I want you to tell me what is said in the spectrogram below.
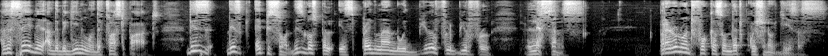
As I said at the beginning of the first part, this, this episode, this gospel is pregnant with beautiful, beautiful lessons. But I don't want to focus on that question of Jesus.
